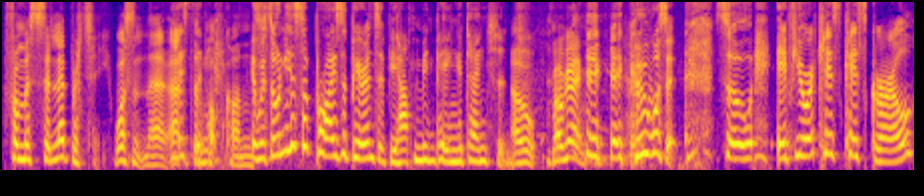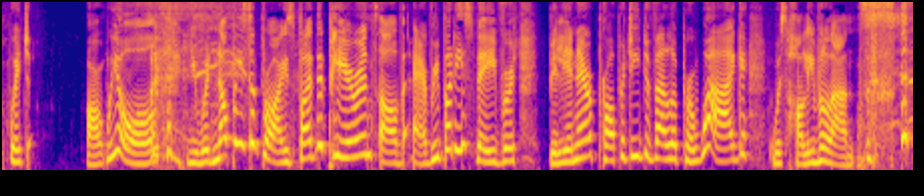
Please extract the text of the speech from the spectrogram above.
from a celebrity, wasn't there, at Listen, the PopCons? It was only a surprise appearance if you haven't been paying attention. Oh, okay. Who was it? So if you're a Kiss Kiss girl, which aren't we all, you would not be surprised by the appearance of everybody's favourite billionaire property developer wag. It was Holly Valance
